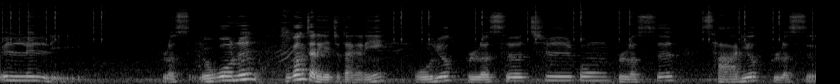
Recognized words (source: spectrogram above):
112 플러스 요거는 9강짜리겠죠 당연히. 56 플러스 70 플러스 46 플러스.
